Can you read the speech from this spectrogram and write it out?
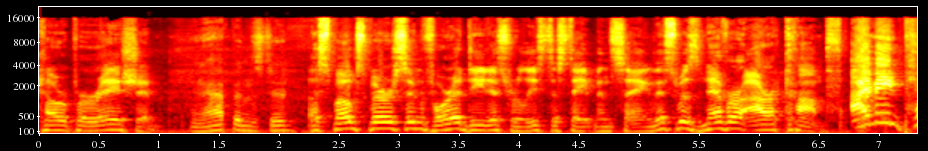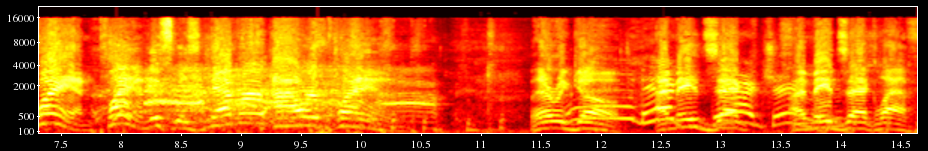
corporation. It happens, dude. A spokesperson for Adidas released a statement saying, This was never our comp. I mean, plan! Plan! This was never our plan! There we go. Oh, I made Zach. I made Zach laugh.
